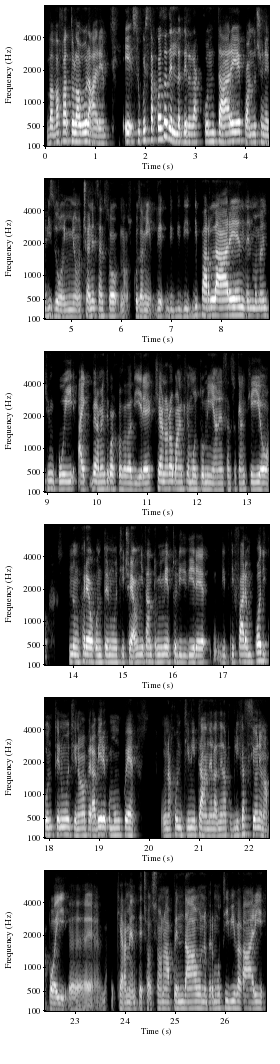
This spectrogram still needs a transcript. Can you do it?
va, va fatto lavorare. E su questa cosa del, del, raccontare quando ce n'è bisogno, cioè nel senso, no, scusami, di, di, di, di, parlare nel momento in cui hai veramente qualcosa da dire, che è una roba anche molto mia, nel senso che anche io non creo contenuti, cioè ogni tanto mi metto lì di dire, di, fare un po' di contenuti, no? Per avere comunque una continuità nella, nella pubblicazione, ma poi eh, chiaramente cioè, sono up and down per motivi vari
